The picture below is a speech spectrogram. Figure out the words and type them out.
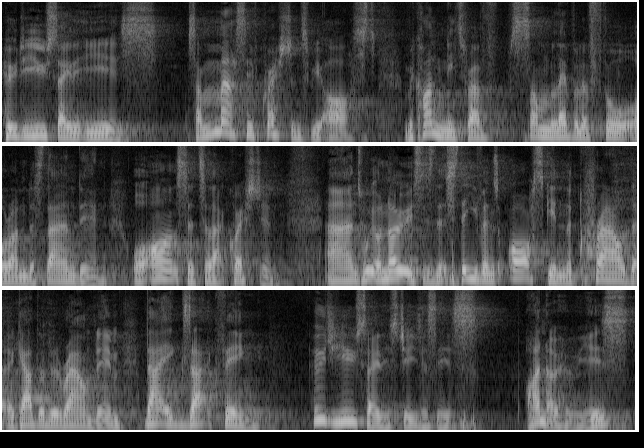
Who do you say that he is? It's a massive question to be asked. And we kind of need to have some level of thought or understanding or answer to that question. And what you'll notice is that Stephen's asking the crowd that are gathered around him that exact thing. Who do you say this Jesus is? I know who he is.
